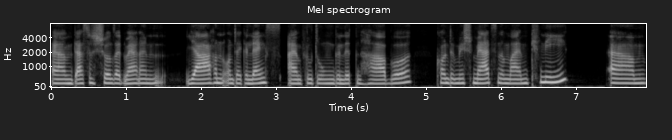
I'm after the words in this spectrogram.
ähm, dass ich schon seit mehreren Jahren unter Gelenkseinblutungen gelitten habe, konnte mir Schmerzen in meinem Knie ähm,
